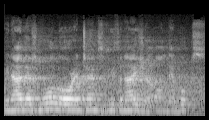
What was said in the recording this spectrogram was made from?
We know there's more law in terms of euthanasia on their books.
